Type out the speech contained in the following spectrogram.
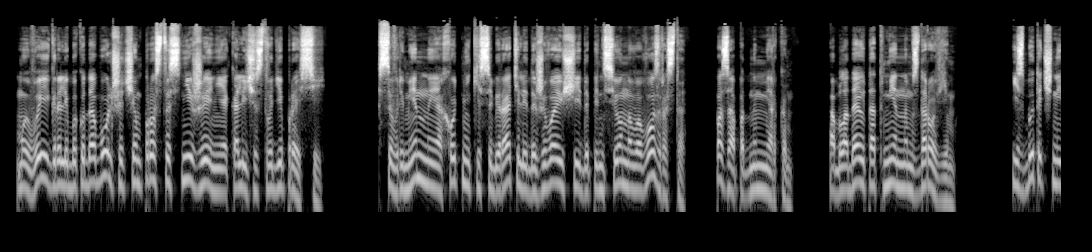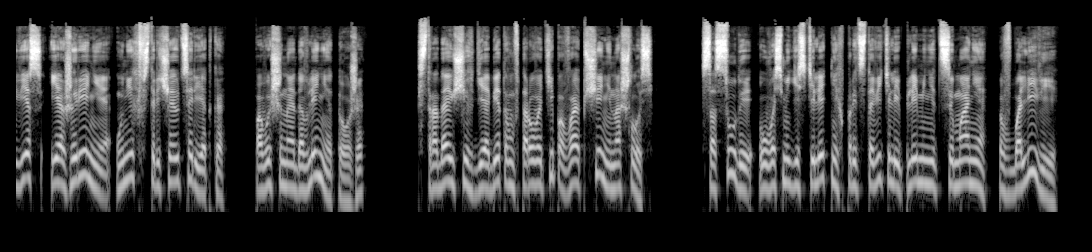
мы выиграли бы куда больше, чем просто снижение количества депрессий. Современные охотники-собиратели, доживающие до пенсионного возраста, по западным меркам, обладают отменным здоровьем. Избыточный вес и ожирение у них встречаются редко, повышенное давление тоже. Страдающих диабетом второго типа вообще не нашлось, Сосуды у 80-летних представителей племени Цимане в Боливии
